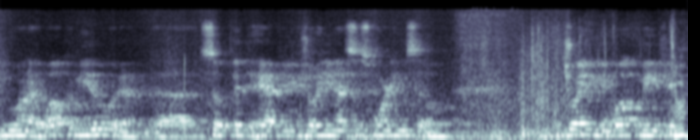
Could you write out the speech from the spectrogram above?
we want to welcome you, and uh, it's so good to have you joining us this morning. So join me in welcoming JB.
